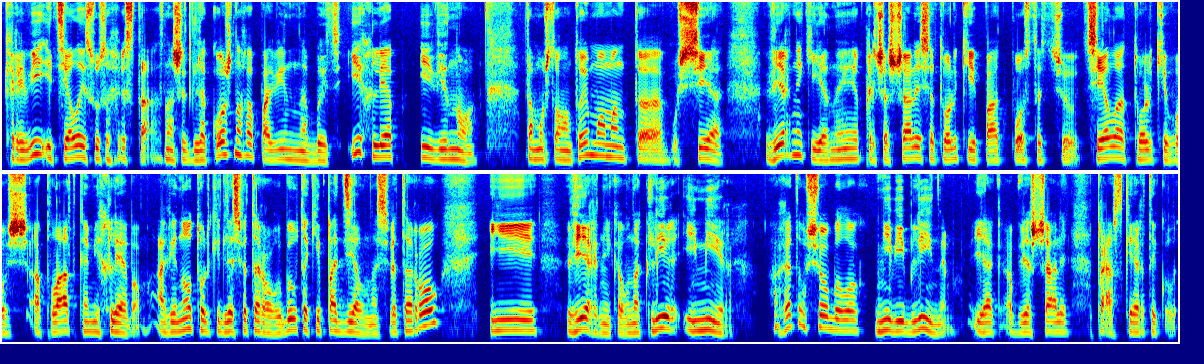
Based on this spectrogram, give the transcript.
крыві і цела Ісуса Христа значыць для кожнага павінна быць і хлеб і віно Таму што на той момант усе вернікі яны прычашчаліся толькі пад постаццю цела толькі вось аплаткамі хлебам а віно толькі для святароў быў такі падзел на святароў і вернікаў на клір і мір А гэта ўсё было не біблійным як абвяшчалі пражскія артыкулы.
